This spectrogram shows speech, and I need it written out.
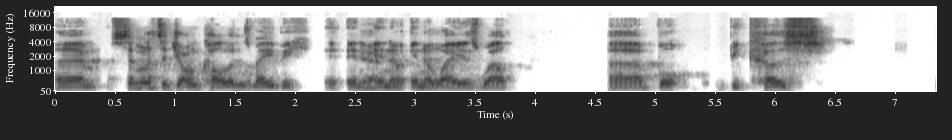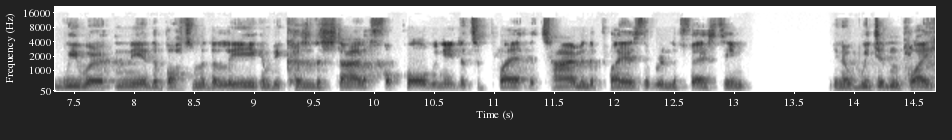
Um, similar to John Collins, maybe in yeah. in, a, in a way as well. Uh, but because we were near the bottom of the league, and because of the style of football we needed to play at the time, and the players that were in the first team, you know, we didn't play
